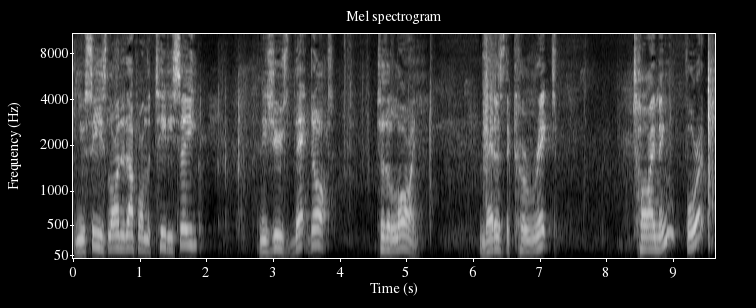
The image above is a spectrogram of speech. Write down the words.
And you'll see he's lined it up on the TDC. And he's used that dot to the line. And that is the correct timing for it.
